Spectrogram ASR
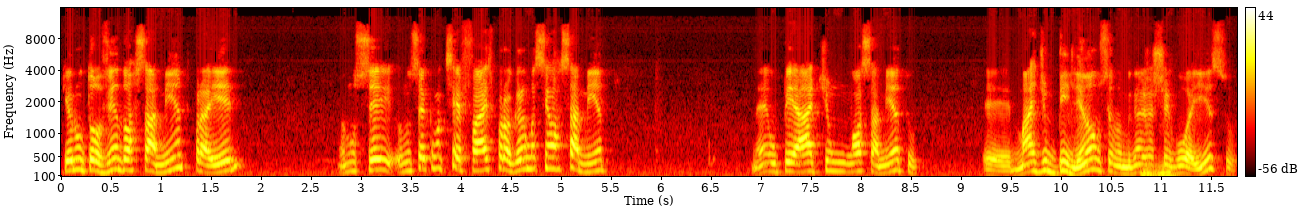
que eu não estou vendo orçamento para ele. Eu não sei, eu não sei como é que você faz programa sem orçamento. Né? O PA tinha um orçamento é, mais de um bilhão, se eu não me engano, já chegou a isso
